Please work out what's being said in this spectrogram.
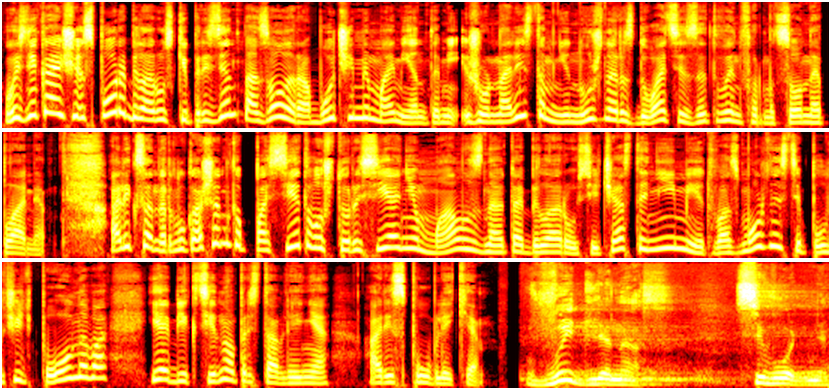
Возникающие споры белорусский президент назвал рабочими моментами, и журналистам не нужно раздувать из этого информационное пламя. Александр Лукашенко посетовал, что россияне мало знают о Беларуси, часто не имеют возможности получить полного и объективного представления о республике. Вы для нас сегодня,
